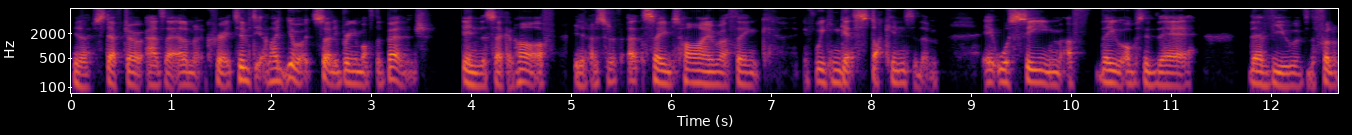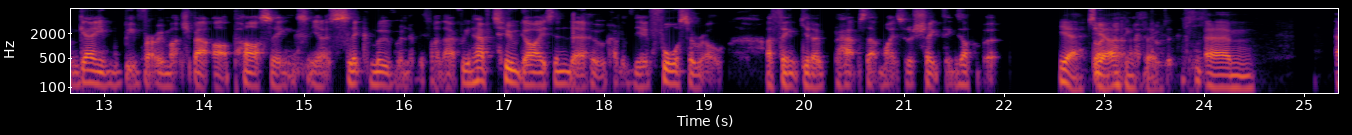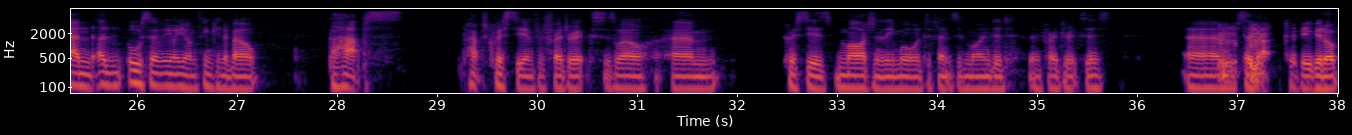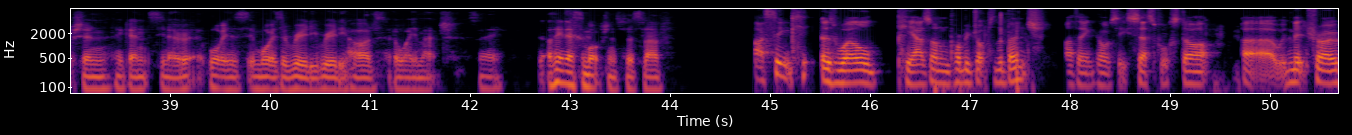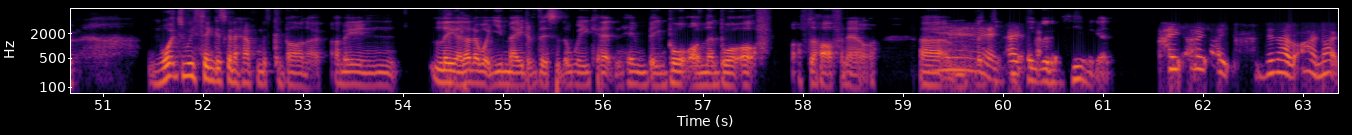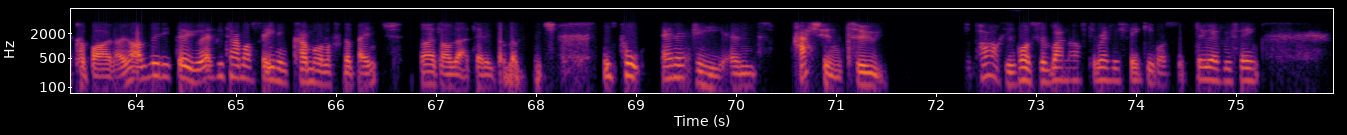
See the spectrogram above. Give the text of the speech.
you know Steph Joe adds that element of creativity, and I you know, certainly bring him off the bench in the second half. You know, sort of at the same time, I think if we can get stuck into them, it will seem they obviously their their view of the Fulham game will be very much about our passing, you know, slick movement, everything like that. If we can have two guys in there who are kind of the enforcer role, I think you know perhaps that might sort of shake things up a bit. Yeah, Sorry, yeah, I I- think so. Um, and and also, you know, I'm thinking about perhaps perhaps Christian for Fredericks as well. Um, Christie is marginally more defensive minded than Fredericks is. Um, so that could be a good option against you know what is in what is a really really hard away match. So I think there's some options for Slav. I think as well, Piazon probably drop to the bench. I think obviously Cess will start uh, with Mitro. What do we think is going to happen with Kebano? I mean, Lee, I don't know what you made of this at the weekend and him being brought on then brought off after half an hour. Um, but Yeah, do you I- think we're going to see him again? I, I, I, you know, I like Kebano. I really do. Every time I've seen him come on off the bench, nine times out of ten he's on the bench, he's brought energy and passion to the park. He wants to run after everything. He wants to do everything.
